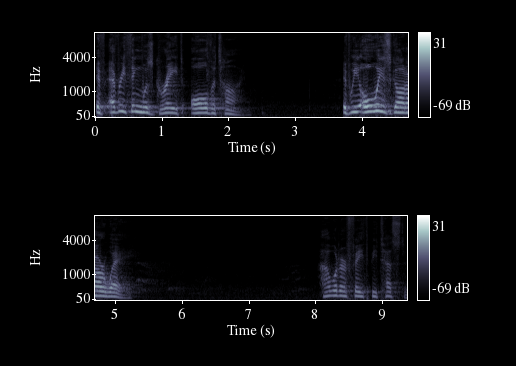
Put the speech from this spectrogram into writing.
If everything was great all the time, if we always got our way, how would our faith be tested?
